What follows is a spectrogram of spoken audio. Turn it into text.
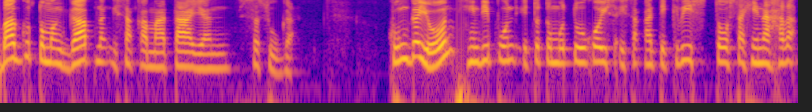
bago tumanggap ng isang kamatayan sa sugat. Kung gayon, hindi po ito tumutukoy sa isang antikristo sa hinaharap.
